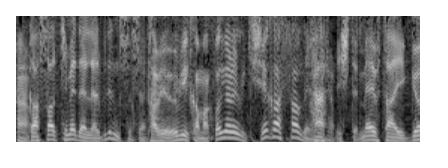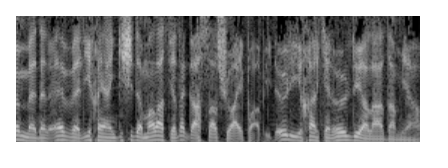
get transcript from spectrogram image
Ha. Gassal kime derler bilir misin sen? Tabii ölü yıkamakla görevli kişiye gassal denir Ha hocam. işte mevtayı gömmeden evvel yıkayan kişi de Malatya'da Gassal Şuayb abiydi. Ölü yıkarken öldü yalı adam ya.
